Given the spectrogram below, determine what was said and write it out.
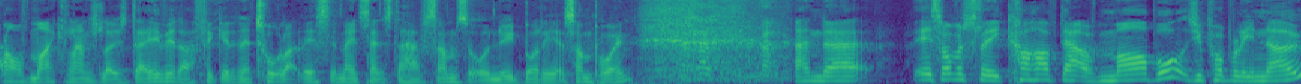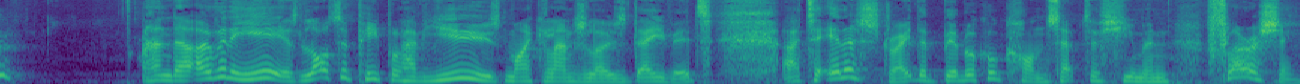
of Michelangelo's David. I figured in a talk like this, it made sense to have some sort of nude body at some point. and uh, it's obviously carved out of marble, as you probably know. And uh, over the years, lots of people have used Michelangelo's David uh, to illustrate the biblical concept of human flourishing.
